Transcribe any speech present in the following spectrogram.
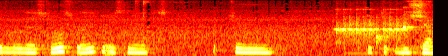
Zdrowia snu, swoje istnieje jakieś... Wisia.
